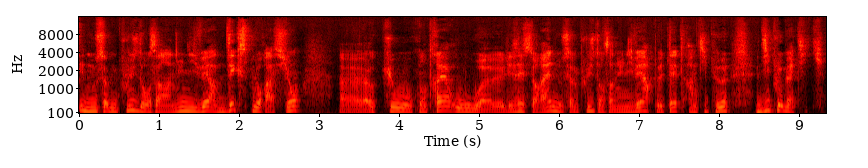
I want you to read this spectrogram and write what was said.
nous sommes plus dans un univers d'exploration euh, qu'au contraire où euh, les Estorènes, nous sommes plus dans un univers peut-être un petit peu diplomatique.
